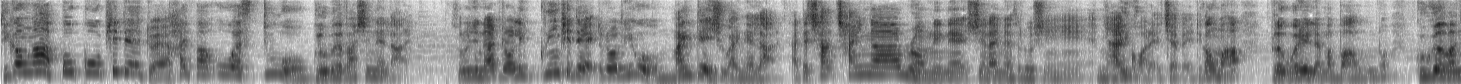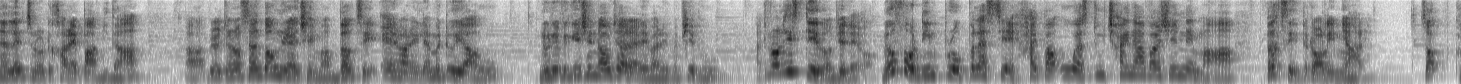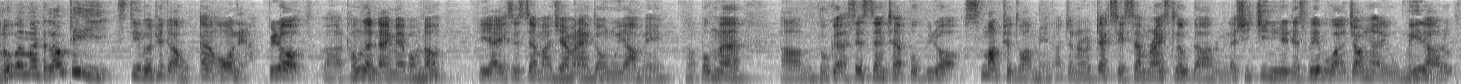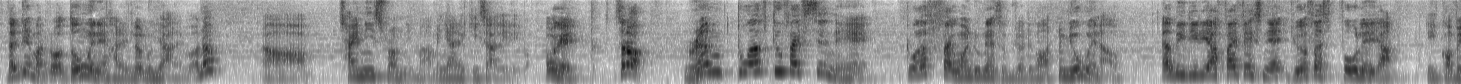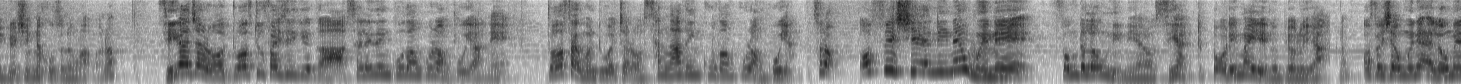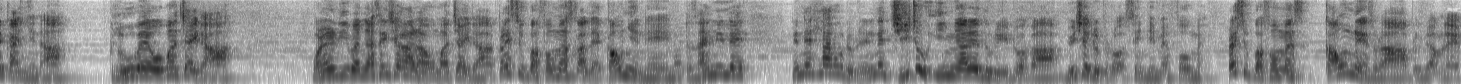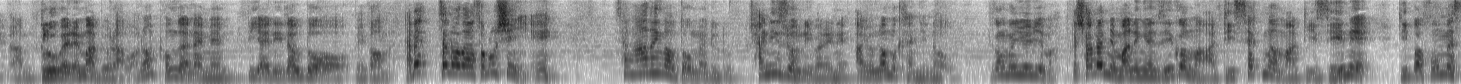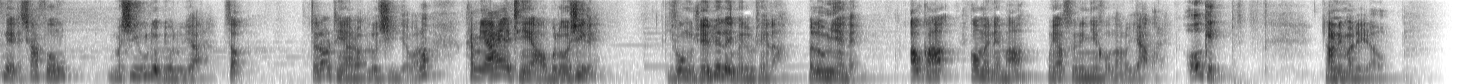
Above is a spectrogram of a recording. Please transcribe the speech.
ဒီကောင်ကပိုကိုဖြစ်တဲ့အတွက် Hyper OS 2ကို global version နဲ့လာတယ်ဆိုလိုချင်တာတော်တော်လေး clean ဖြစ်တဲ့တော်တော်လေးကို mic တဲ့ UI နဲ့လာတယ်ဒါတခြား China ROM တွေနဲ့ရှင်လိုက်မယ်ဆိုလို့ရှိရင်အများကြီးခွာတဲ့အချက်ပဲဒီကောင်မှာ bloatware တွေလည်းမပါဘူးเนาะ Google ဘာညာလည်းကျွန်တော်တို့တစ်ခါတည်းပါပြီးသားအာပြီးတော့ကျွန်တော်စမ်းသုံးနေတဲ့အချိန်မှာ bug တွေ error တွေလည်းမတွေ့ရဘူး notification နောက်ကျတာတွေဘာတွေမဖြစ်ဘူးအဲ့တော်တော်လေး stable ဖြစ်တယ်ပေါ့ Note 14 Pro Plus ရဲ့ Hyper OS 2 China version နဲ့မှာ bug တွေတော်တော်လေးများတယ် ဆိုတော့ global မှာဒီလောက်ထိ stable ဖြစ်တာကိုအံ့ဩနေတာပြီးတော့အာထုံးစံတိုင်းပဲပေါ့နော် AI system မှာ Gemini သုံးလို့ရမယ်เนาะပုံမှန် um Google Assistant ထက်ပို့ပြီးတော့ smart ဖြစ်သွားမယ်เนาะကျွန်တော်တို့ text တွေ summarize လုပ်တာတို့လက်ရှိကြည့်နေတဲ့ display ပေါ်ကအကြောင်းအရာတွေကိုမေးတာတို့လက်တွေ့မှာတော်တော်အသုံးဝင်တဲ့ဟာတွေလုပ်လို့ရတယ်ပေါ့နော်အာ Chinese ROM တွေမှာမရတဲ့ကိစ္စလေးတွေပေါ့ Okay ဆိုတော့ RAM 12256နဲ့12512နဲ့ဆိုပြီးတော့ဒီကောင်ကနှစ်မျိုးဝင်တာ哦 LPDDR5X နဲ့ UFS 4လည်းရမယ် ဒီ configuration နှစ်ခုစလုံးอ่ะပေါ့နော်ဈေးကကြတော့12256 gig က149,900နဲ့12512ကကြတော့159,900ဆိုတော့ official အနေနဲ့ဝင်တဲ့ဖုန်းတစ်လုံးအနေနဲ့ကတော့ဈေးကတော်တော်လေးမိုက်တယ်လို့ပြောလို့ရနော် official ဝင်တဲ့အလုံးမဲကင်ရင်တာ global ဟိုမှကြိုက်တာ warranty ဘာညာစိတ်ချရတာဟိုမှကြိုက်တာ price to performance ကလည်းကောင်းညင်တယ်နော် design လေးလည်း နည်းနည်းလှဖို့လိုတယ်နည်းနည်း G2E များတဲ့သူတွေအတွက်ကရွေးချယ်လို့တော်တော်အဆင်ပြေမဲ့ phone ပဲ price to performance ကောင်းတယ်ဆိုတာဘယ်လိုပြောမလဲ global ထဲမှာပြောတာပေါ့နော်ထုံးစံတိုင်းပဲ PI တွေလောက်တော့ပဲကောင်းမယ်ဒါပေမဲ့ကျွန်တော်သာဆိုလို့ရှိရင်15သိန်းလောက်သုံးမဲ့လူတို့ Chinese yuan တွေပါတယ်နဲ့အာရုံတော့မခံကျင်တော့ဘူးဒီကောင်မရွေးပြမှာတခြားလည်းမြန်မာနိုင်ငံဈေးကွက်မှာဒီ segment မှာဒီဈေးနဲ့ဒီ performance နဲ့တခြား phone မရှိဘူးလို့ပြောလို့ရတယ်ဆိုတော့ကျွန်တော်အထင်ကတော့အဲ့လိုရှိတယ်ပေါ့နော်ခမရရဲ့အထင်ကဘယ်လိုရှိလဲဒီဖုန်းကိုရွေးပြလိုက်မယ်လို့ထင်လား ဘယ်လိုမြင်လဲအောက်က comment ထဲမှာဝင်ရောက်ဆွေးနွေးခြင်းခုံဆောင်လို့ရပါတယ် okay နောက်နေ့မှနေတော့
